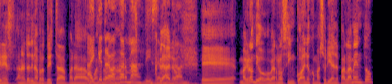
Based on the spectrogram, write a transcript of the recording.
tenés, anotate una protesta para. Hay que trabajar más, dice Claro. Macron. Eh, Macron, digo, gobernó cinco años con mayoría en el Parlamento.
